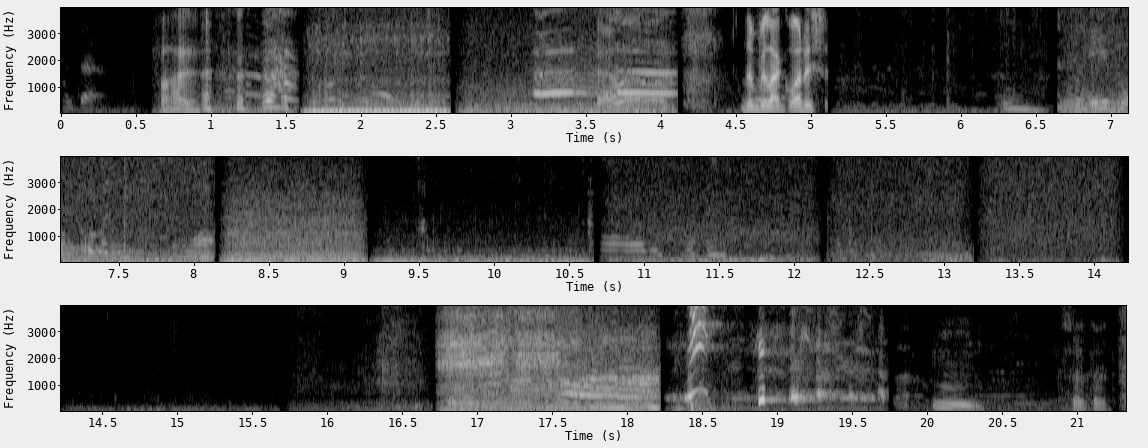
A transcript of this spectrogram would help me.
What's that? Five. Hello. They'll be like, what is These were coming. Hmm. Sort of.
